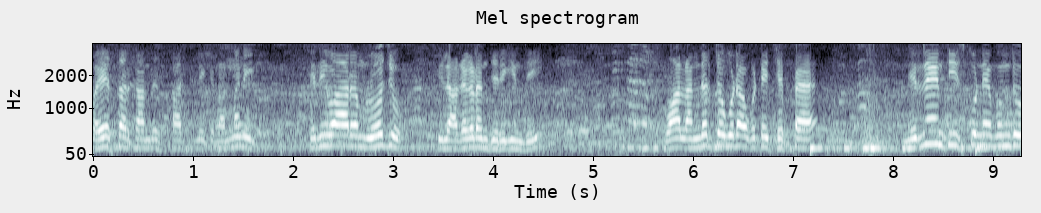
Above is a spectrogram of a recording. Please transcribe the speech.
వైఎస్ఆర్ కాంగ్రెస్ పార్టీలోకి రమ్మని శనివారం రోజు వీళ్ళు అడగడం జరిగింది. వాళ్ళందరితో కూడా ఒకటే చెప్పా. నిర్ణయం తీసుకునే ముందు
